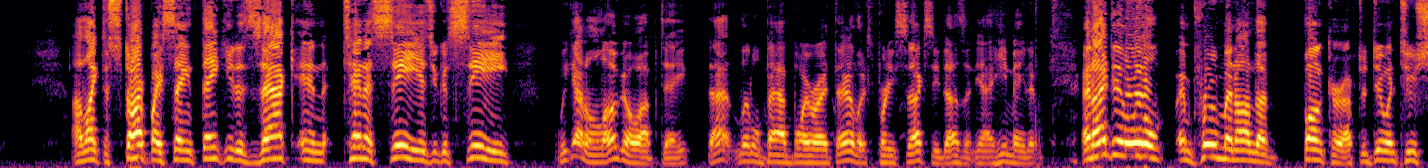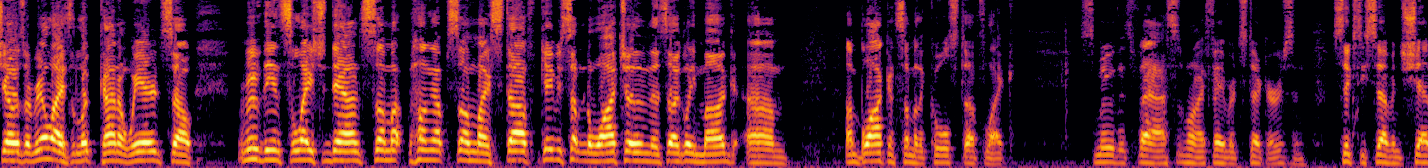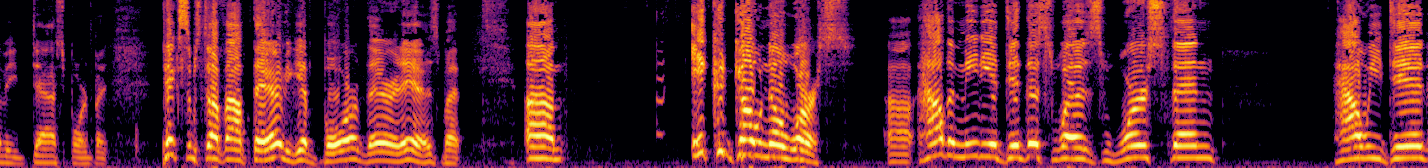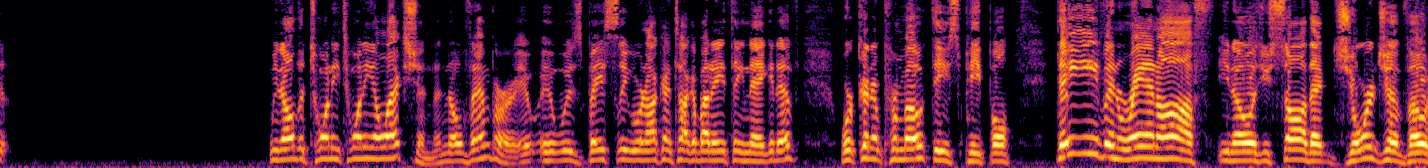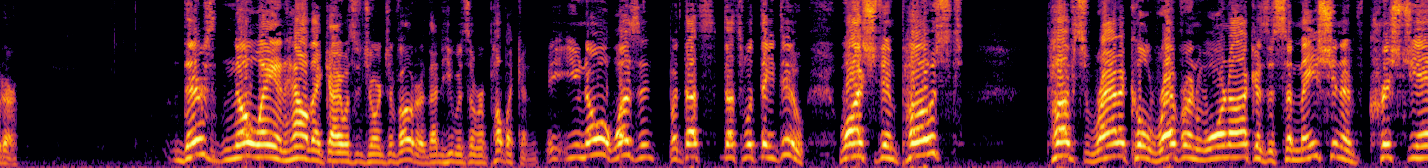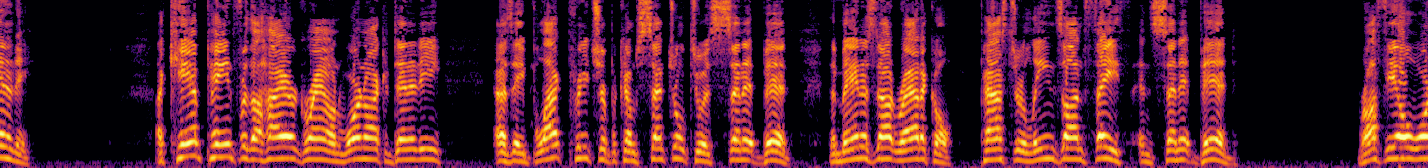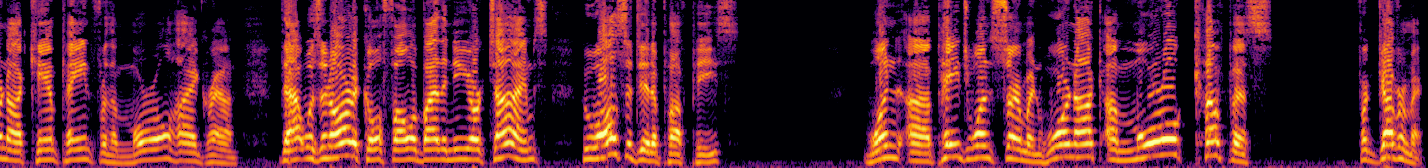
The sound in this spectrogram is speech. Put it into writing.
I'd like to start by saying thank you to Zach in Tennessee. As you can see, we got a logo update. That little bad boy right there looks pretty sexy, doesn't it? Yeah, he made it. And I did a little improvement on the bunker after doing two shows. I realized it looked kind of weird, so removed the insulation down, some up, hung up some of my stuff, gave you something to watch other than this ugly mug. Um, I'm blocking some of the cool stuff like Smooth as Fast this is one of my favorite stickers and 67 Chevy dashboard. But pick some stuff out there. If you get bored, there it is. But um, it could go no worse. Uh, how the media did this was worse than how we did you know, the 2020 election in November. It, it was basically, we're not going to talk about anything negative. We're going to promote these people. They even ran off, you know, as you saw, that Georgia voter. There's no way in hell that guy was a Georgia voter, that he was a Republican. You know it wasn't, but that's, that's what they do. Washington Post puffs radical Reverend Warnock as a summation of Christianity. A campaign for the higher ground. Warnock identity as a black preacher becomes central to his Senate bid. The man is not radical. Pastor leans on faith and Senate bid. Raphael Warnock campaigned for the moral high ground. That was an article followed by the New York Times, who also did a puff piece. One uh, page one sermon: Warnock, a moral compass for government.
